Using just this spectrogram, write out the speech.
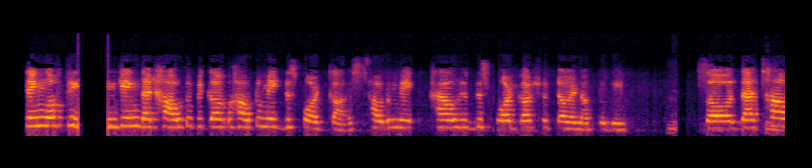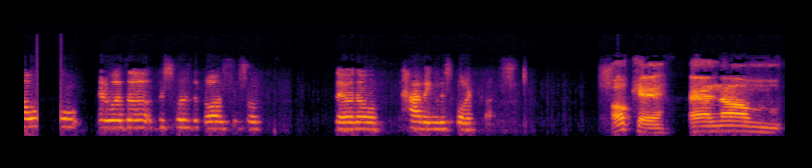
thing of thinking that how to become, how to make this podcast, how to make, how this podcast should turn out to be. So that's how it was a. This was the process of, you know, having this podcast. Okay, and um,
